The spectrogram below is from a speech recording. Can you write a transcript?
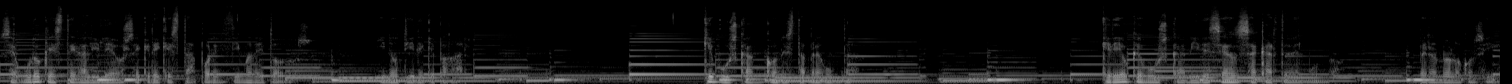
Seguro que este Galileo se cree que está por encima de todos y no tiene que pagar. ¿Qué buscan con esta pregunta? Creo que buscan y desean sacarte del mundo pero no lo consiguen.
